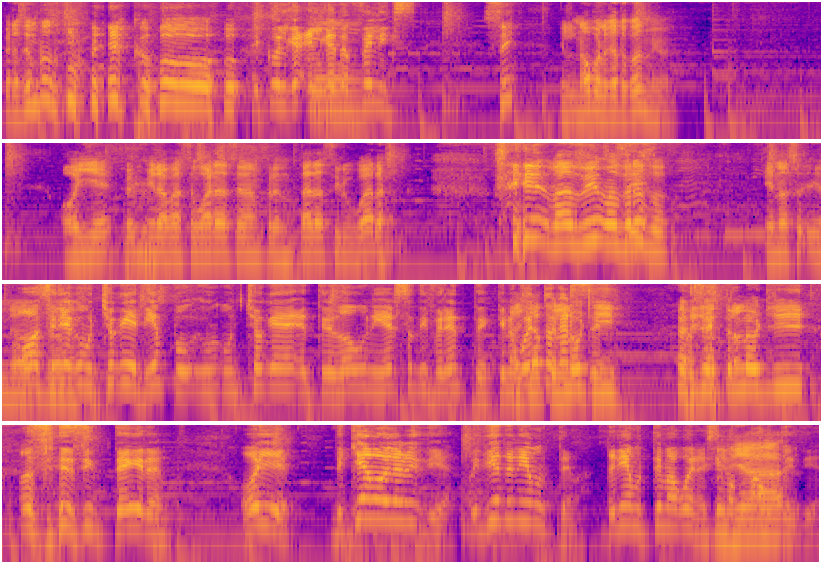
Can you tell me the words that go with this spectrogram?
Pero siempre es como. Es como el, el Como- gato Félix. Sí, el, no, por el gato cósmico. Oye, mira, Guara se va a enfrentar a Ciruguara. Sí, va, a- sí, va a Sí. eso. No, no- Oh, sería no como un choque de tiempo, un, un choque entre dos universos diferentes que no pueden tocarse Loki. Está el Loki. o se desintegran. Oye, ¿de qué vamos a hablar hoy día? Hoy día teníamos un tema, teníamos un tema bueno, hicimos Hoy día- pauta hoy día.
